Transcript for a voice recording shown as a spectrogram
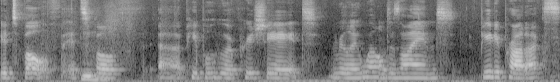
it's both. It's Mhm. both uh, people who appreciate really well designed beauty products.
